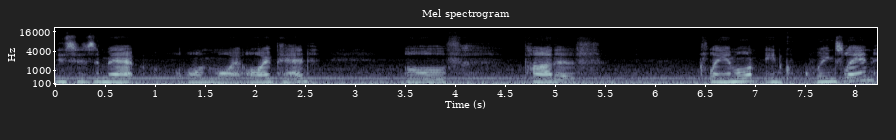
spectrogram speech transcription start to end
this is a map on my iPad of part of Clermont in Queensland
